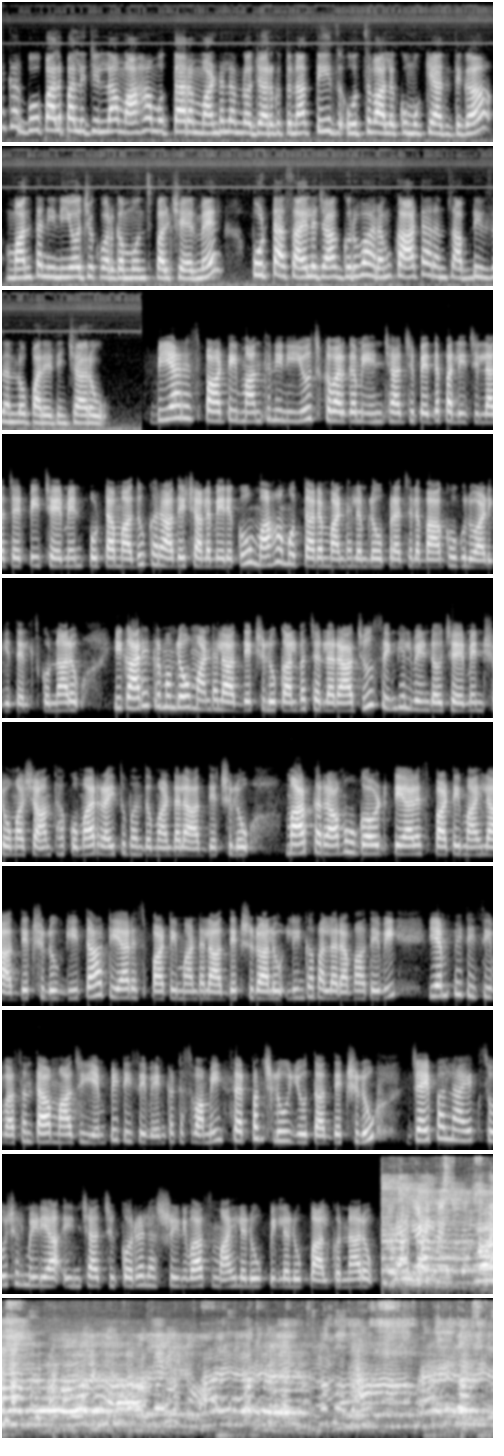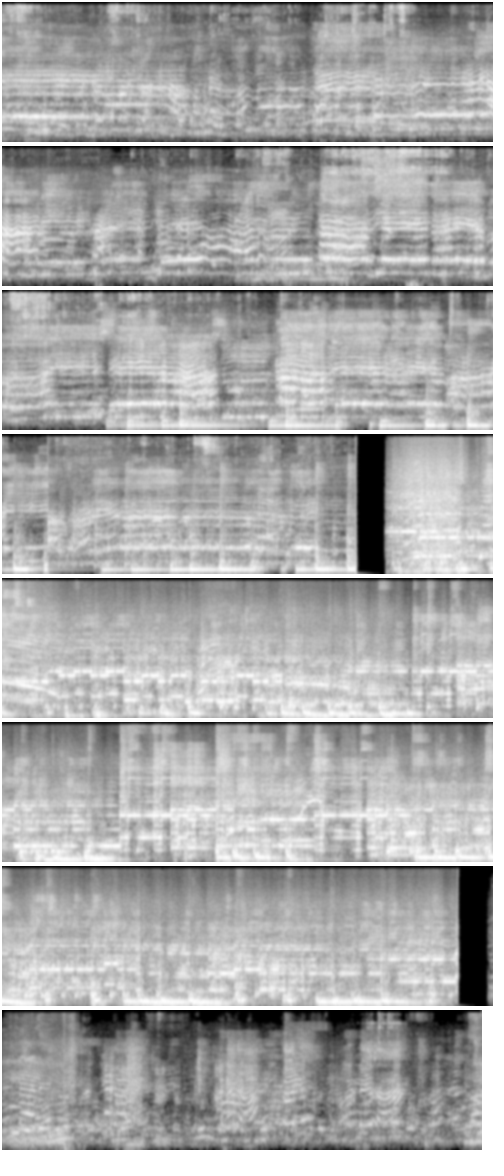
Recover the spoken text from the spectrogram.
జయశంకర్ భూపాలపల్లి జిల్లా మహాముత్తారం మండలంలో జరుగుతున్న తీజ్ ఉత్సవాలకు ముఖ్య అతిథిగా మంతని నియోజకవర్గం మున్సిపల్ చైర్మన్ పుట్ట శైలజ గురువారం కాటారం సబ్ డివిజన్లో పర్యటించారు. బీఆర్ఎస్ పార్టీ మంత్రి నియోజకవర్గం ఇన్ఛార్జి పెద్దపల్లి జిల్లా జడ్పీ చైర్మన్ పుట్ట మధుకర్ ఆదేశాల మేరకు మహాముత్తారం మండలంలో ప్రజల బాగోగులు అడిగి తెలుసుకున్నారు. ఈ కార్యక్రమంలో మండల అధ్యక్షులు Kalvacharla Raju single window chairman Shoma Shantakumar Rythu Bandhu మండల అధ్యక్షులు మార్క రాము గౌడ్ టీఆర్ఎస్ పార్టీ మహిళా అధ్యక్షులు గీత టీఆర్ఎస్ పార్టీ మండల అధ్యక్షురాలు లింగమల్ల రమాదేవి ఎంపీటీసీ వసంత మాజీ ఎంపీటీసీ వెంకటస్వామి సర్పంచ్లు యూత్ అధ్యక్షులు Jaipal Naik social media incharge Korrala Srinivas మహిళలు పిల్లలు పాల్గొన్నారు.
